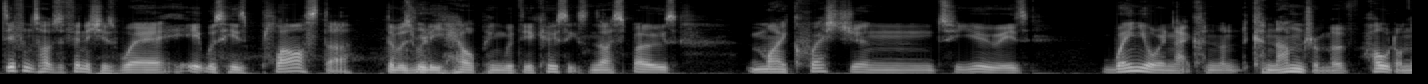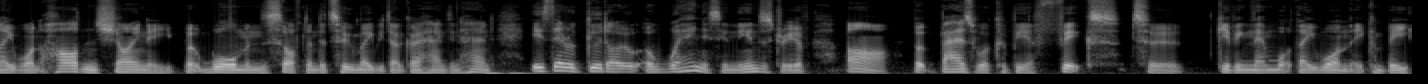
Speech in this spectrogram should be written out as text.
different types of finishes where it was his plaster that was really helping with the acoustics. And I suppose my question to you is when you're in that conundrum of hold on they want hard and shiny but warm and soft and the two maybe don't go hand in hand is there a good awareness in the industry of ah but baswa could be a fix to giving them what they want. It can be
